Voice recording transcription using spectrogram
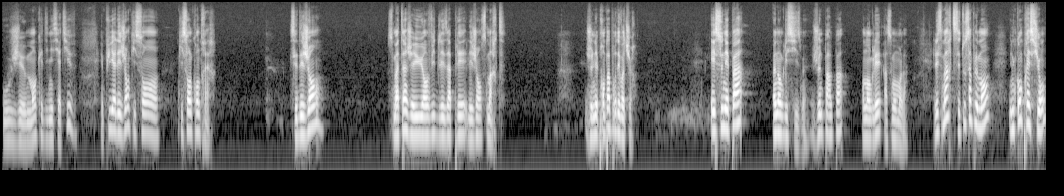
où je manquais d'initiative. Et puis il y a les gens qui sont, qui sont le contraire. C'est des gens, ce matin j'ai eu envie de les appeler les gens smart. Je ne les prends pas pour des voitures. Et ce n'est pas un anglicisme. Je ne parle pas en anglais à ce moment-là. Les smart, c'est tout simplement une compression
